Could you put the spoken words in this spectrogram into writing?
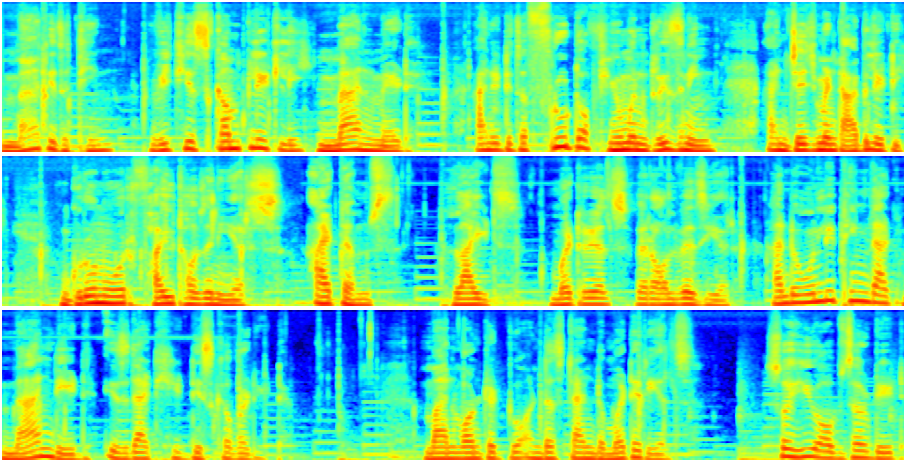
Math is a thing which is completely man made and it is a fruit of human reasoning and judgment ability grown over 5000 years. Atoms, lights, materials were always here, and the only thing that man did is that he discovered it. Man wanted to understand the materials, so he observed it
